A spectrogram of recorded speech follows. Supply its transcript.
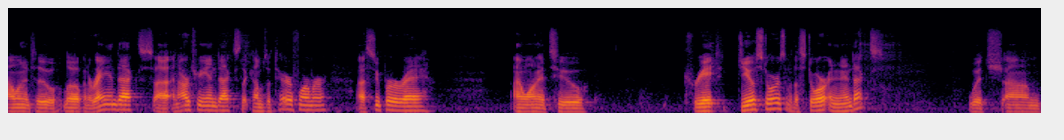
I wanted to load up an array index, uh, an R tree index that comes with Terraformer, a super array. I wanted to create geostores with a store and an index, which um,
